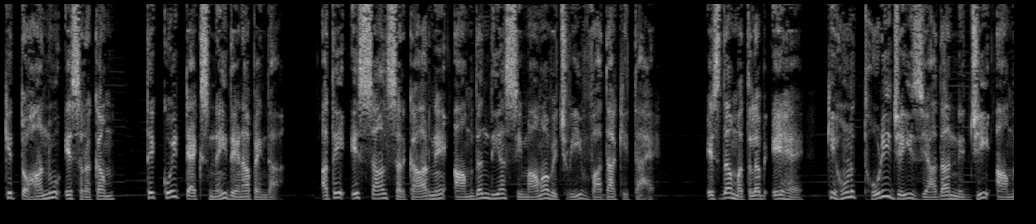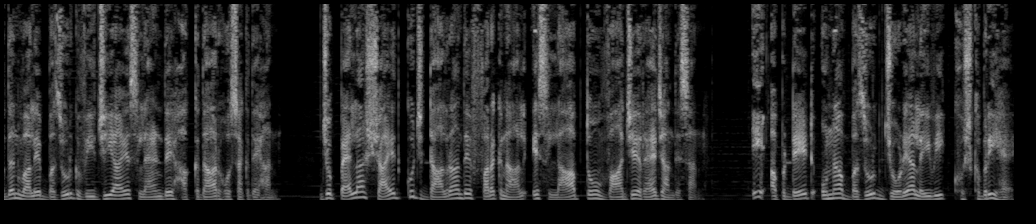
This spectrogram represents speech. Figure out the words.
ਕਿ ਤੁਹਾਨੂੰ ਇਸ ਰਕਮ ਤੇ ਕੋਈ ਟੈਕਸ ਨਹੀਂ ਦੇਣਾ ਪੈਂਦਾ ਅਤੇ ਇਸ ਸਾਲ ਸਰਕਾਰ ਨੇ ਆਮਦਨ ਦੀਆਂ ਸੀਮਾਵਾਂ ਵਿੱਚ ਵੀ ਵਾਧਾ ਕੀਤਾ ਹੈ। ਇਸ ਦਾ ਮਤਲਬ ਇਹ ਹੈ ਕਿ ਹੁਣ ਥੋੜੀ ਜਿਹੀ ਜ਼ਿਆਦਾ ਨਿੱਜੀ ਆਮਦਨ ਵਾਲੇ ਬਜ਼ੁਰਗ ਵੀਜੀਆਈਐਸ ਲੈਣ ਦੇ ਹੱਕਦਾਰ ਹੋ ਸਕਦੇ ਹਨ, ਜੋ ਪਹਿਲਾਂ ਸ਼ਾਇਦ ਕੁਝ ਡਾਲਰਾਂ ਦੇ ਫ਼ਰਕ ਨਾਲ ਇਸ ਲਾਭ ਤੋਂ ਵਾਂਝੇ ਰਹਿ ਜਾਂਦੇ ਸਨ। ਇਹ ਅਪਡੇਟ ਉਹਨਾਂ ਬਜ਼ੁਰਗ ਜੋੜਿਆਂ ਲਈ ਵੀ ਖੁਸ਼ਖਬਰੀ ਹੈ,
